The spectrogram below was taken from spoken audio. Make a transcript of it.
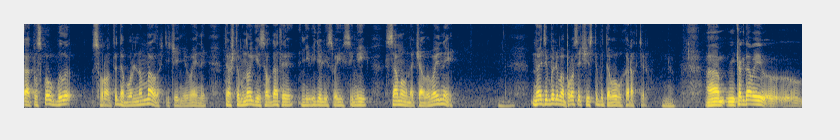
отпусков было с фронта довольно мало в течение войны. Так что многие солдаты не видели своих семей с самого начала войны. Но эти были вопросы чисто бытового характера. А, когда вы э,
